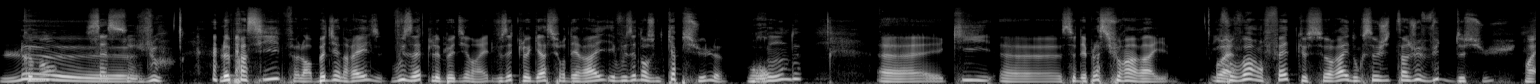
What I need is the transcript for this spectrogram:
le Comment Ça se joue? le principe, alors Buddy and Rails, vous êtes le Buddy and Rails, vous êtes le gars sur des rails et vous êtes dans une capsule ronde euh, qui euh, se déplace sur un rail. Il Ouais. faut voir en fait que ce rail, donc c'est un jeu vu de dessus. Ouais.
